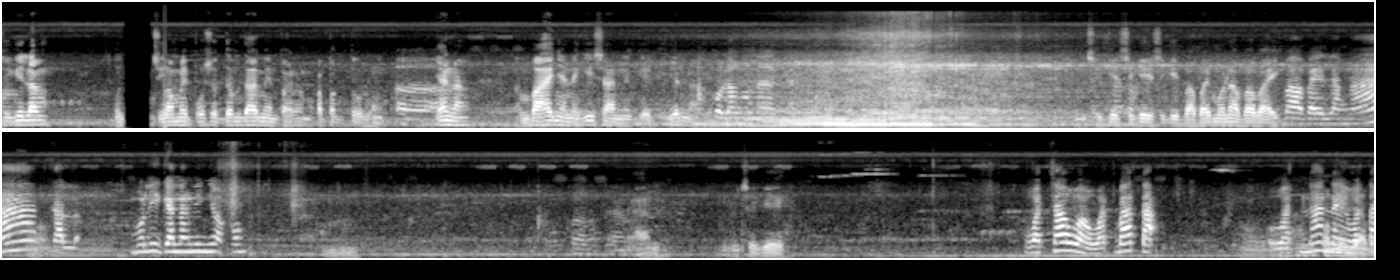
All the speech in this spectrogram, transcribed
sige lang. Kung sila may puso at damdamin para makapagtulong. Ah, Yan lang. Ang bahay niya nag-isa, nag yan lang. Ako lang nag... Sige, sige, sige. Babay muna, babay. Babay lang ha. Kal Muligan lang ninyo ako. Mm, Yan. Sige. Wat sawa, wat bata, wat nanay, Pamilya wat ba?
